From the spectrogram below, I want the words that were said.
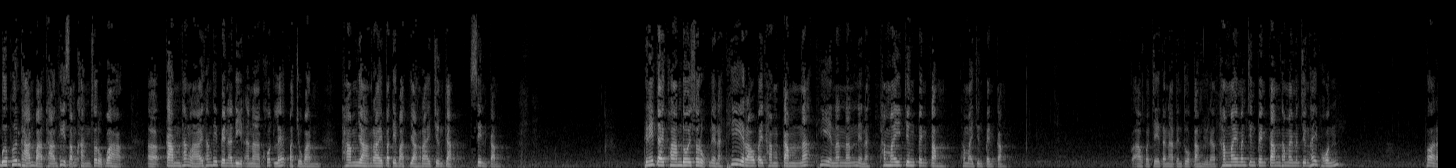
เบื้อพื้นฐานบาดฐานที่สำคัญสรุปว่ากรรมทั้งหลายทั้งที่เป็นอดีตอนาคตและปัจจุบันทำอย่างไรปฏิบัติอย่างไรจึงจัก สิ้นกรรม ทีนี้ใจความโดยสรุปเนี่ยนะที่เราไปทำกรรมณที่นั้นๆเนี่ยนะทำไมจึงเป็นกรรมทำไมจึงเป็นกรรม ก็เอาก็เจตนาเป็นตัวกรรมอยู่แล้วทำไมมันจึงเป็นกรรมทำไมมันจึงให้ผล เพราะอะไร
